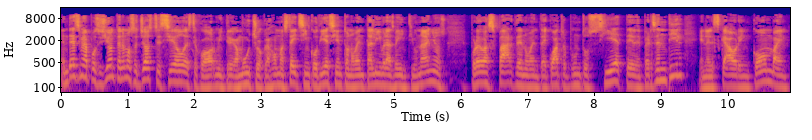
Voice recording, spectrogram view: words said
En décima posición tenemos a Justice Hill, este jugador me intriga mucho, Oklahoma State 5'10, 190 libras, 21 años, pruebas Spark de 94.7 de percentil en el Scouting Combine.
